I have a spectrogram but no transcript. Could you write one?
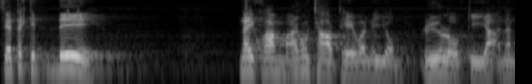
เศรษฐกิจดี ในความหมายของชาวเทวนิยม หรือโลกียะนั้น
